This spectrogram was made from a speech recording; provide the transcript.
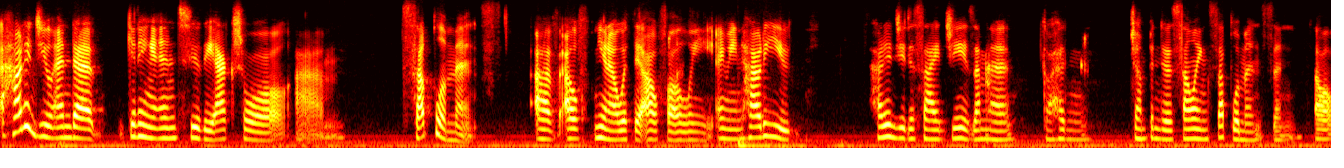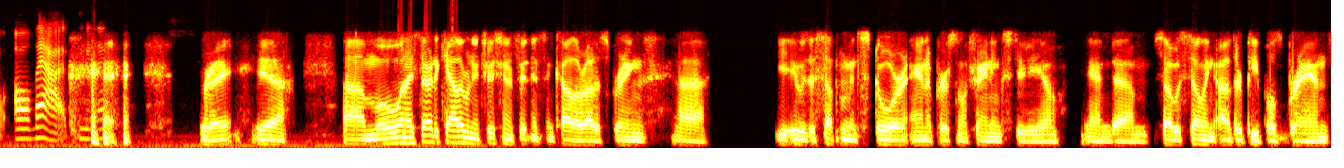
how did you end up getting into the actual um, supplements of alpha, you know, with the Alpha Elite? I mean, how do you how did you decide? Geez, I'm gonna go ahead and jump into selling supplements and all, all that. Mean, that- right, yeah. Um, well, when I started Caliber Nutrition and Fitness in Colorado Springs, uh, it was a supplement store and a personal training studio, and um, so I was selling other people's brands.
